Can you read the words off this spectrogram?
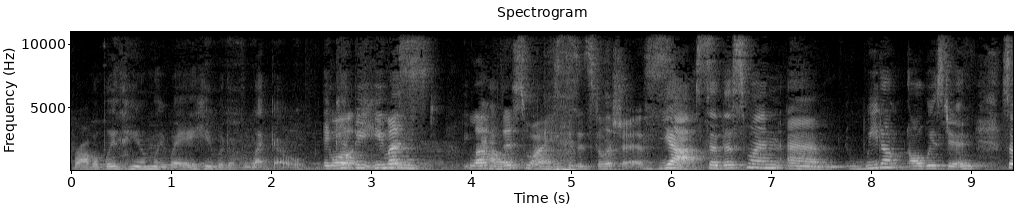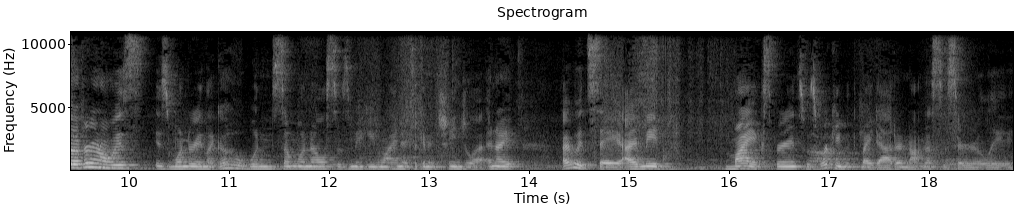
probably the only way he would have let go. It well, could be he even must love how this wine because it's delicious. Yeah, so this one um, we don't always do, and so everyone always is wondering like, oh, when someone else is making wine, is it going to change a lot? And I, I would say I made my experience was working with my dad, and not necessarily.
